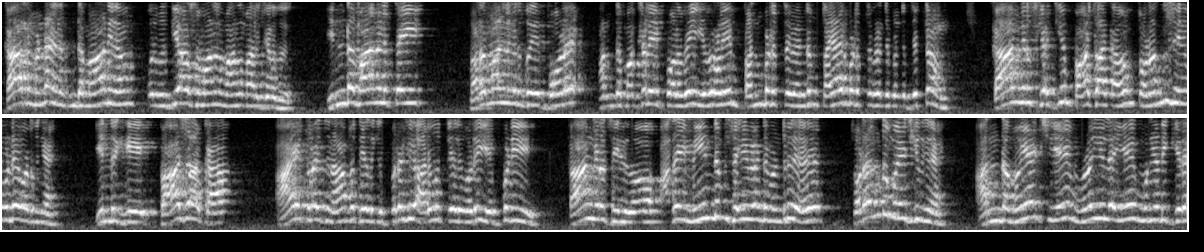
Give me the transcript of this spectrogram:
காரணம் என்ன? இந்த மாநிலம் ஒரு வித்தியாசமான மாநிலமா இருக்கிறது. இந்த மாநிலத்தை வடமாநிலத்தை போல அந்த மக்களைப் போலவே இவர்களையும் பண்படுத்த வேண்டும் தயார்படுத்த வேண்டும் என்ற திட்டம் காங்கிரஸ் கட்சியும் பாஜகவும் தொடர்ந்து செய்து கொண்டே வருதுங்க. இன்றைக்கு பாஜக ஆயிரத்தி தொள்ளாயிரத்தி நாற்பத்தி ஏழுக்கு பிறகு அறுபத்தி ஏழு வரை எப்படி காங்கிரஸ் செய்ததோ அதை மீண்டும் செய்ய வேண்டும் என்று தொடர்ந்து முயற்சிக்குதுங்க. அந்த முயற்சியை முறையிலேயே முறியடிக்கிற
